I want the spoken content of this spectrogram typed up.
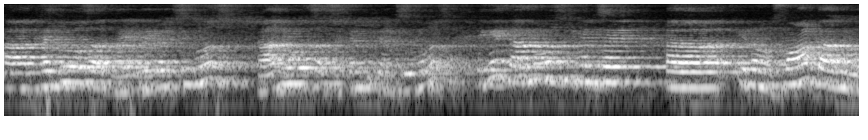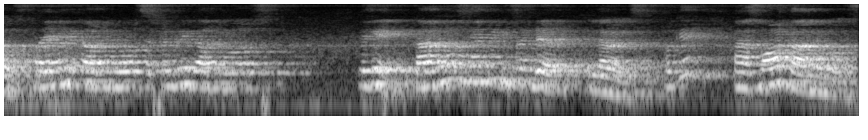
uh, herbivores are primary consumers, carnivores are secondary consumers. Again, carnivores we can say uh, you know small carnivores, primary carnivores, secondary carnivores. Again, carnivores can be different levels. Okay, uh, small carnivores.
